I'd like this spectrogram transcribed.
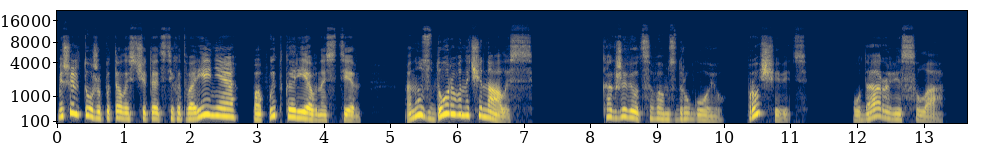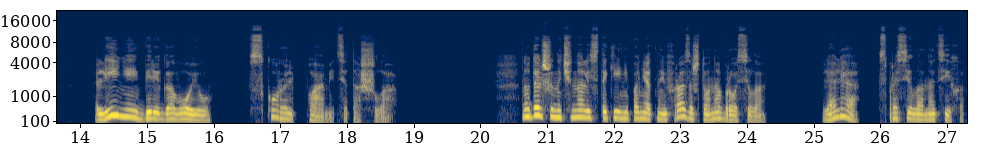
Мишель тоже пыталась читать стихотворение «Попытка ревности». Оно здорово начиналось. Как живется вам с другою? Проще ведь? Удар весла, линией береговою, скоро ль память отошла? Но дальше начинались такие непонятные фразы, что она бросила. «Ля-ля», — спросила она тихо,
